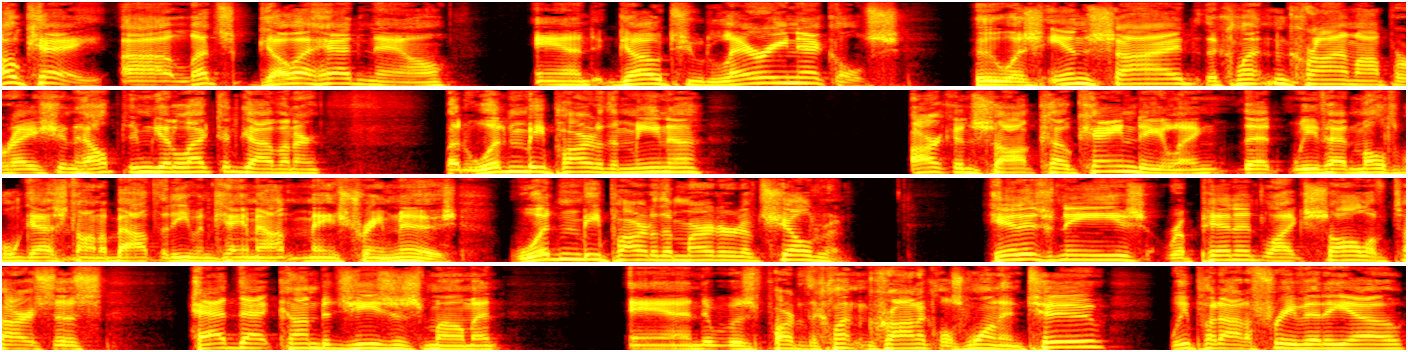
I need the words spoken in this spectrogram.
Okay, uh, let's go ahead now and go to Larry Nichols, who was inside the Clinton crime operation, helped him get elected governor, but wouldn't be part of the Mena, Arkansas cocaine dealing that we've had multiple guests on about that even came out in mainstream news. Wouldn't be part of the murder of children. Hit his knees, repented like Saul of Tarsus, had that come to Jesus moment, and it was part of the Clinton Chronicles 1 and 2. We put out a free video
